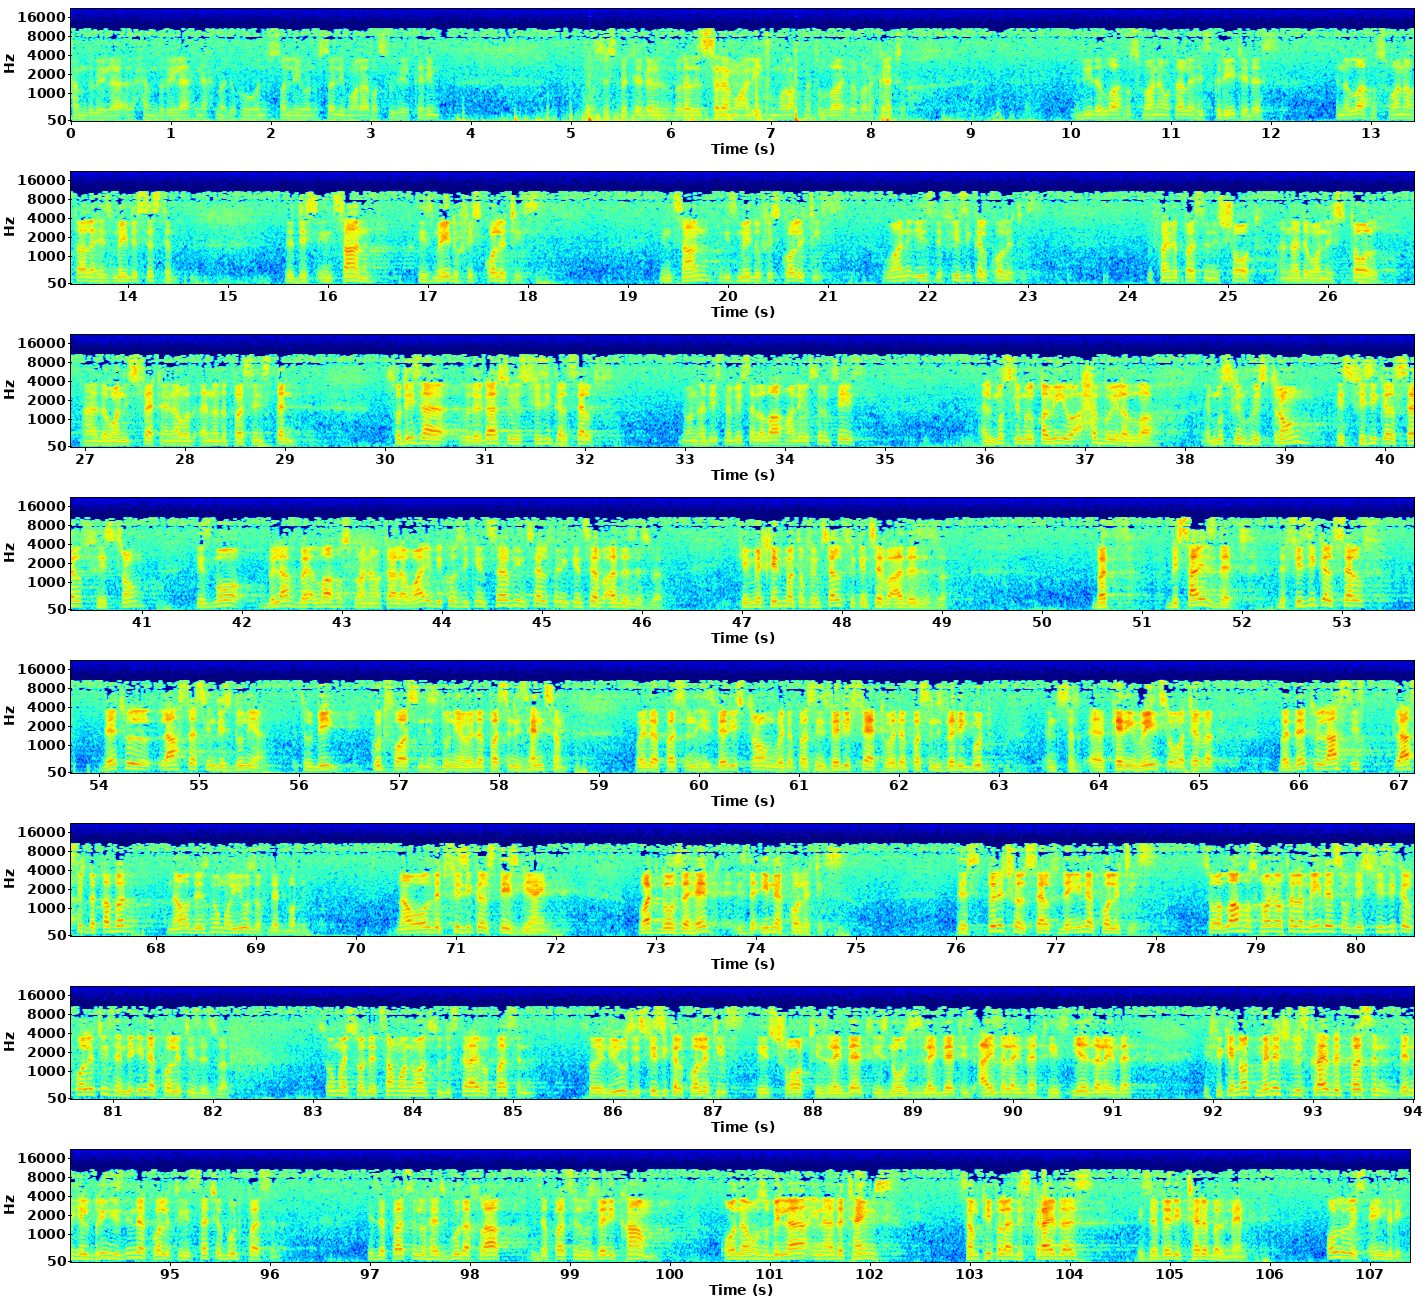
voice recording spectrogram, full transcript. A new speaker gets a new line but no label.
الحمد لله الحمد لله نحمده ونصلي ونسلم على رسوله الكريم Respected elders and brothers, Assalamu alaikum wa rahmatullahi wa barakatuh. Indeed, Allah subhanahu wa ta'ala has created us. And Allah subhanahu wa ta'ala has made a system that this insan is made of his qualities. Insan is made of his qualities. One is the physical qualities. You find a person is short, another one is tall, another one is fat, another, another person is thin. So these are with regards to his physical self. One hadith Nabi sallallahu alayhi wa sallam says, Al-Muslim al-Qawi ahabbu ila Allah. A Muslim who is strong, his physical self, he's strong, he's more beloved by Allah subhanahu wa ta'ala. Why? Because he can serve himself and he can serve others as well. He can make khidmat of himself, he can serve others as well. But besides that, the physical self, that will last us in this dunya. It will be good for us in this dunya, whether a person is handsome, whether a person is very strong, whether a person is very fat, whether a person is very good and uh, carrying weights or whatever. But that will last is last is the qabr. Now there is no more use of that body. Now all that physical stays behind. What goes ahead is the inner qualities. The spiritual self, the inner qualities. So Allah subhanahu wa ta'ala made us of these physical qualities and the inner qualities as well. So much so that someone wants to describe a person, so he'll use his physical qualities. He's short, he's like that, his nose is like that, his eyes are like that, his ears are like that. If he cannot manage to describe that person, then he'll bring his inner quality. He's such a good person. He's a person who has good akhlaq. He's a person who's very calm. Oh, na'uzu billah, in other times, some people are described as, he's a very terrible man. Always angry.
